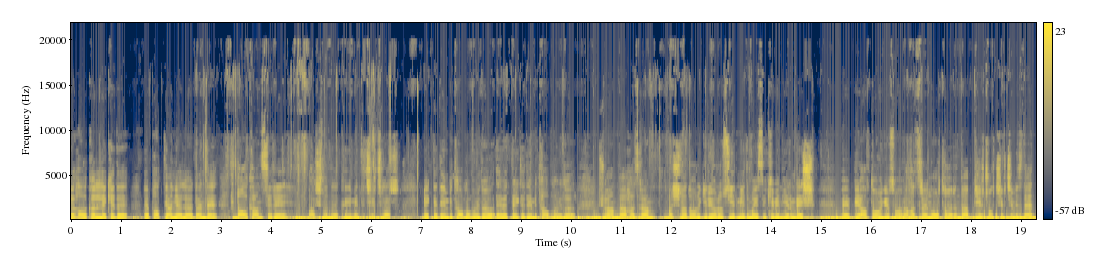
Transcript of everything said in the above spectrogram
Ve halkalı leke de ve patlayan yerlerden de dal kanseri başladı kıymetli çiftçiler. Beklediğim bir tablo muydu? Evet beklediğim bir tabloydu. Şu anda Haziran başına doğru giriyoruz. 27 Mayıs 2025 ve bir hafta 10 gün sonra Haziran'ın ortalarında birçok çiftçimizden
